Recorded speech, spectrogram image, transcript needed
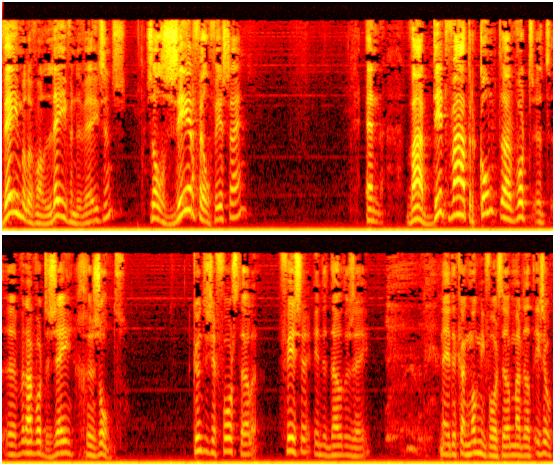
wemelen van levende wezens. Zal zeer veel vis zijn. En waar dit water komt, daar wordt, het, uh, daar wordt de zee gezond. Kunt u zich voorstellen? Vissen in de Dode Zee? Nee, dat kan ik me ook niet voorstellen, maar dat is ook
